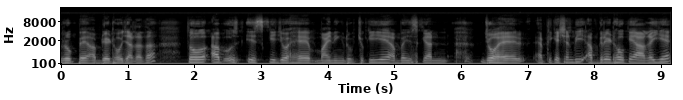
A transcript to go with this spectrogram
ग्रुप पे अपडेट हो जाता था तो अब उस, इसकी जो है माइनिंग रुक चुकी है। अब इसका जो है एप्लीकेशन भी अपग्रेड होके आ गई है।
